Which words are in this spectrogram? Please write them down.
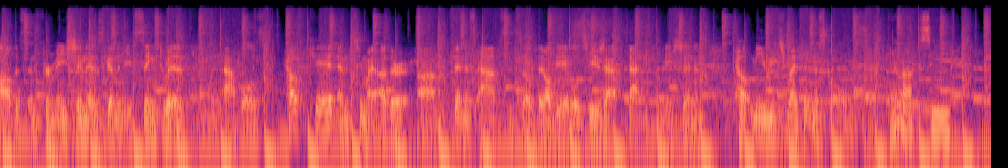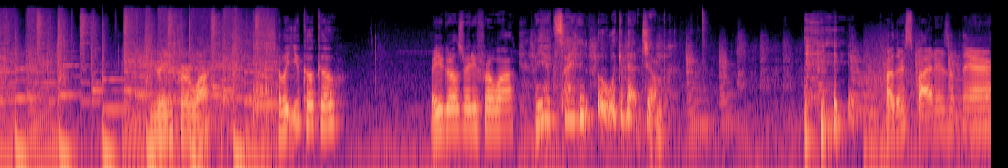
all this information is gonna be synced with Apple's Health Kit and to my other um, fitness apps, and so they'll be able to use that, that information and help me reach my fitness goals. Hey Roxy. You ready for a walk? How about you, Coco? Are you girls ready for a walk? Are you excited? Oh, look at that jump. Are there spiders up there?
